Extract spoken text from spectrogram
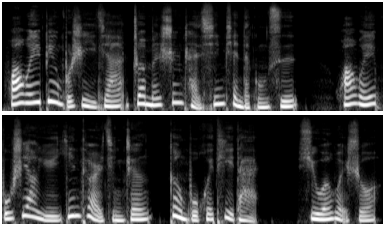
华为并不是一家专门生产芯片的公司，华为不是要与英特尔竞争，更不会替代。徐文伟说，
